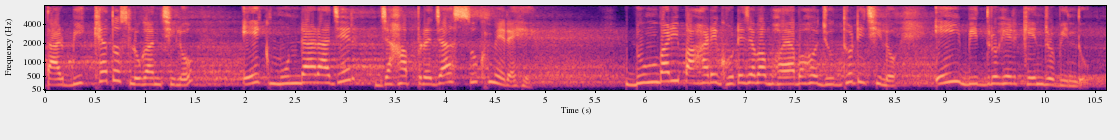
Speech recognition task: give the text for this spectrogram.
তার বিখ্যাত স্লোগান ছিল, এক মুন্ডা রাজের যাহা প্রজা সুখ মে রহে। ডুমবাড়ি পাহাড়ে ঘটে যাওয়া ভয়াবহ যুদ্ধটি ছিল এই বিদ্রোহের কেন্দ্রবিন্দু।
